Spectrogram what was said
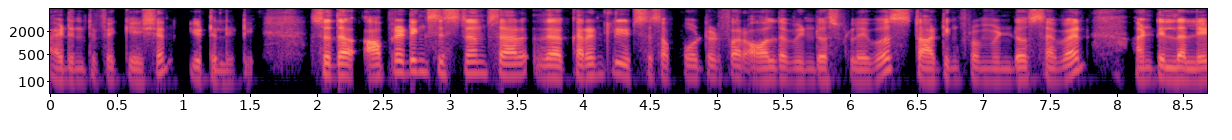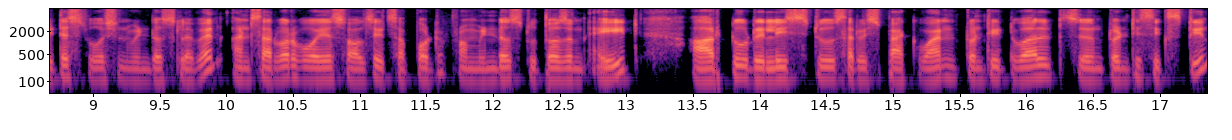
identification utility? So the operating systems are the currently it's supported for all the windows flavors starting from windows 7 until the latest version windows 11 and server os also it's supported from windows 2008 r2 release to service pack 1 2012 2016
